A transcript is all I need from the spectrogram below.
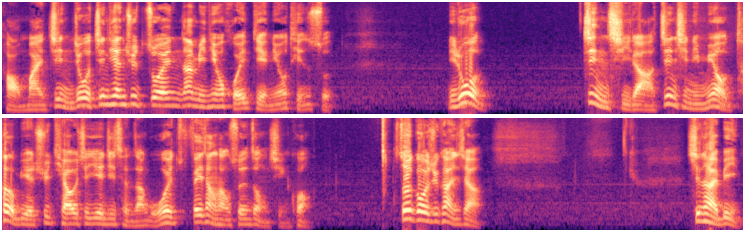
好买进，结果今天去追，那明天又回点，你又停损。你如果近期啦，近期你没有特别去挑一些业绩成长股，会非常常出现这种情况。所以各位去看一下新台币，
